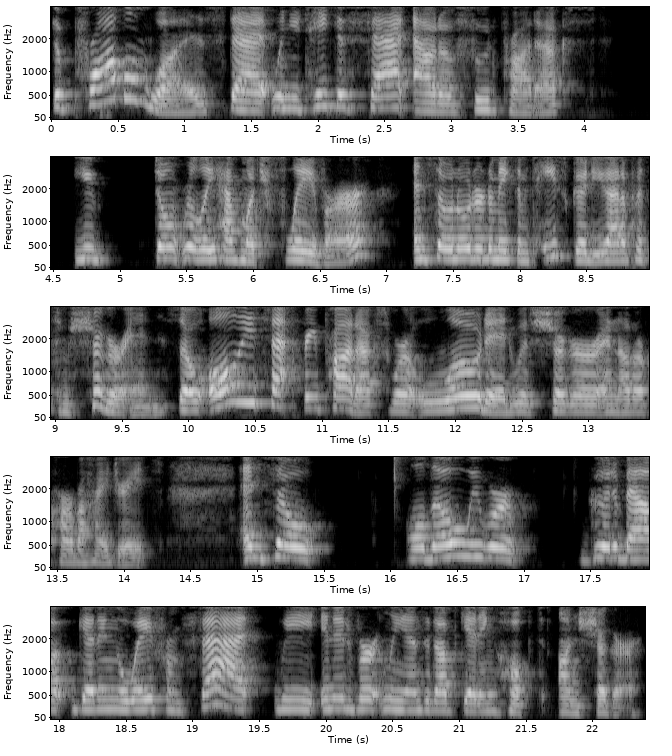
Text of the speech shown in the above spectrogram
The problem was that when you take the fat out of food products, you don't really have much flavor. And so, in order to make them taste good, you got to put some sugar in. So, all these fat free products were loaded with sugar and other carbohydrates. And so, although we were good about getting away from fat, we inadvertently ended up getting hooked on sugar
